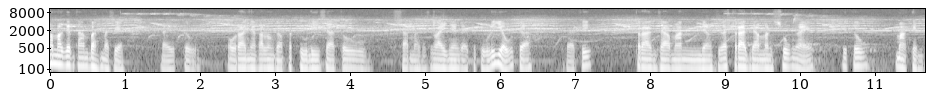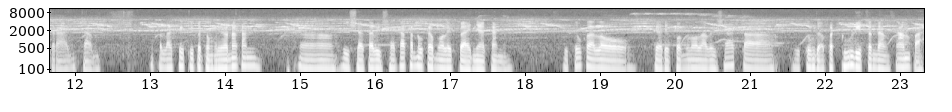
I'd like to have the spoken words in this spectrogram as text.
kan makin tambah mas ya. Nah itu orangnya kalau nggak peduli satu sama lainnya nggak peduli ya udah. Berarti terancaman yang jelas terancaman sungai itu makin terancam. Apalagi di Petung Riona kan eh, wisata-wisata kan udah mulai banyak kan itu kalau dari pengelola wisata itu nggak peduli tentang sampah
